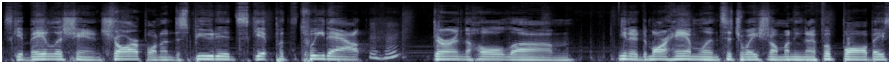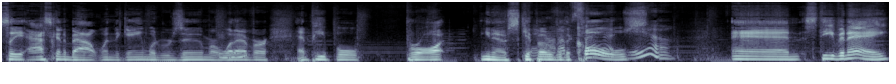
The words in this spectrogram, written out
Skip Bayless, Shannon Sharpe on Undisputed. Skip put the tweet out Mm-hmm. during the whole, um, you know, Damar Hamlin situation on Monday Night Football, basically asking about when the game would resume or Mm-hmm. whatever, and people brought you know Skip They over the coals Yeah. and Stephen A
